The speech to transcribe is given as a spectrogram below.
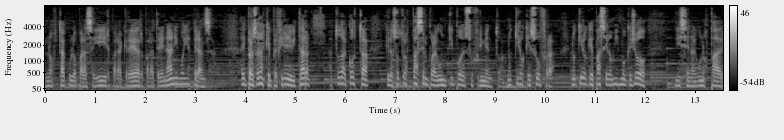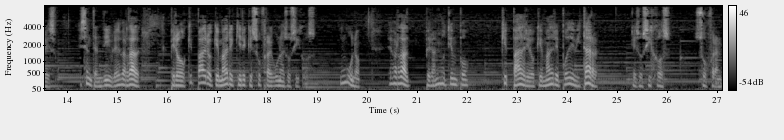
un obstáculo para seguir, para creer, para tener ánimo y esperanza. Hay personas que prefieren evitar a toda costa que los otros pasen por algún tipo de sufrimiento. No quiero que sufra, no quiero que pase lo mismo que yo, dicen algunos padres. Es entendible, es verdad, pero ¿qué padre o qué madre quiere que sufra alguno de sus hijos? Ninguno. Es verdad, pero al mismo tiempo, ¿qué padre o qué madre puede evitar que sus hijos sufran?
